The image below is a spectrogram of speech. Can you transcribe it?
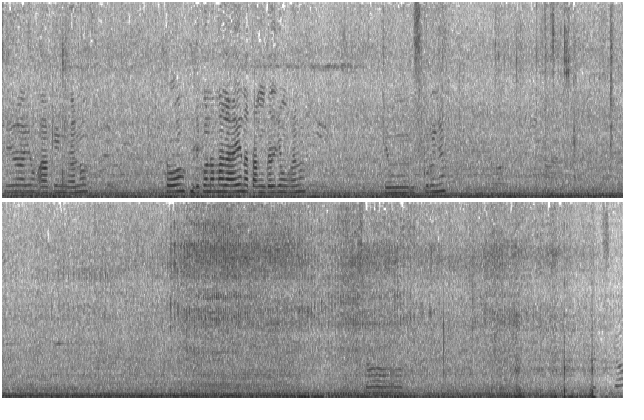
Sira yung aking ano. To, hindi ko na malaya natanggal yung ano. Yung screw niya. So, let's go.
